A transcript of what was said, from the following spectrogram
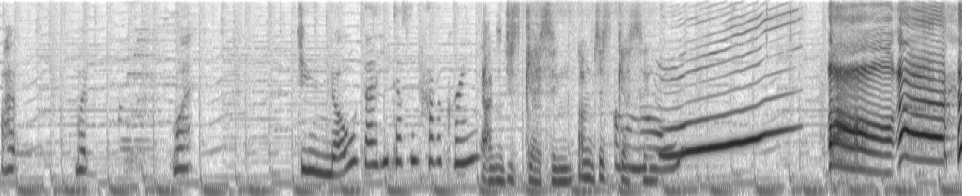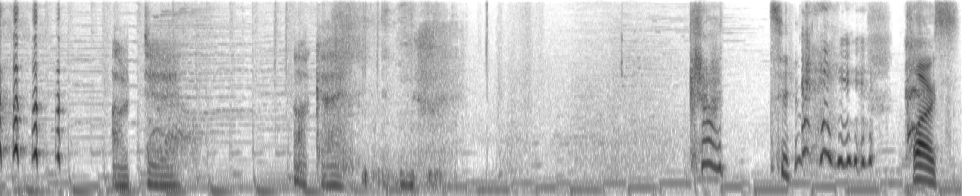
What? What? What? Do you know that he doesn't have a green? I'm just guessing. I'm just guessing. no. Oh! ah! Oh dear. Okay. God damn. Close.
